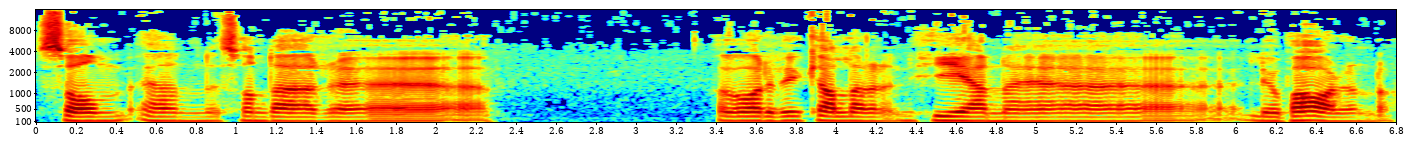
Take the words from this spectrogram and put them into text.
som en sån där, eh, vad var det vi kallar den, hyenleoparden då.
